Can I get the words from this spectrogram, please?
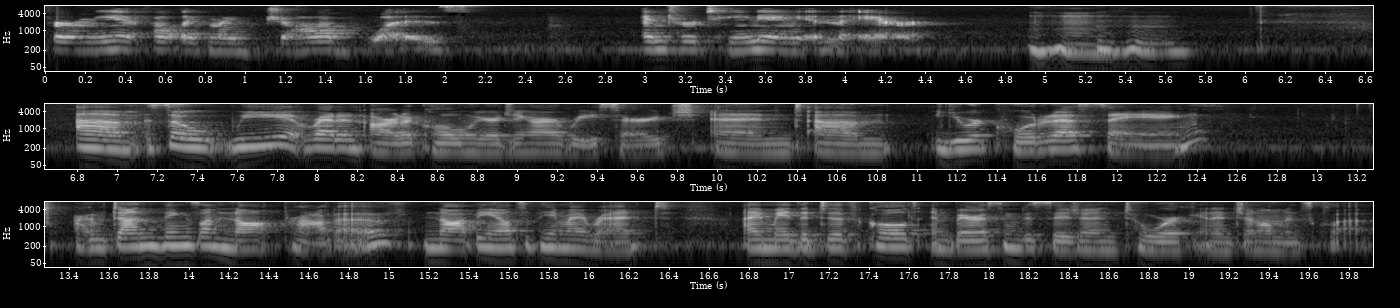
For me, it felt like my job was entertaining in the air. Mm-hmm. Mm-hmm. Um, so we read an article when we were doing our research, and um, you were quoted as saying, "I've done things I'm not proud of, not being able to pay my rent. I made the difficult, embarrassing decision to work in a gentleman's club."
